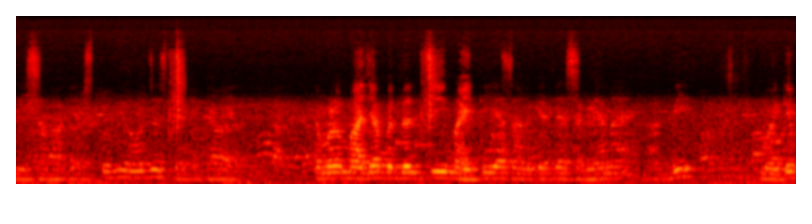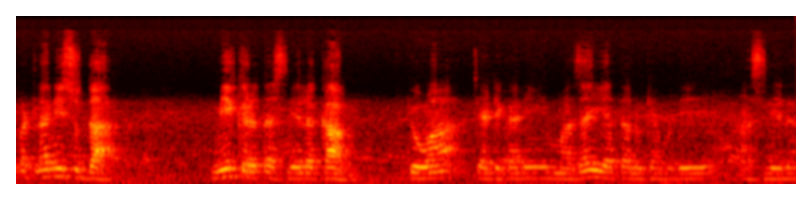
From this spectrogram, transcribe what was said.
मी सहभागी असतो. मी रोजच त्या ठिकाणी आहे. त्यामुळं माझ्याबद्दलची माहिती या तालुक्यातल्या सगळ्यांना अगदी मोहिते पाटलांनी सुद्धा मी करत असलेलं काम किंवा त्या ठिकाणी माझाही या तालुक्यामध्ये असलेलं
